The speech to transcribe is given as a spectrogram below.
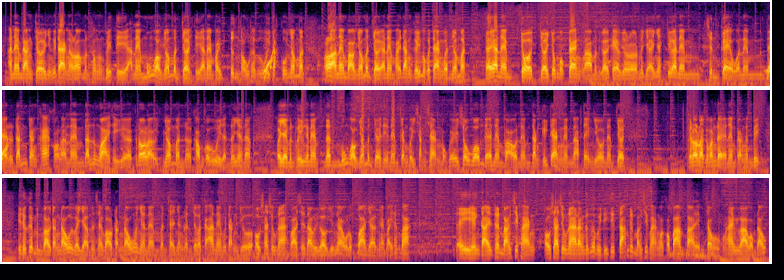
anh em đang chơi những cái trang nào đó mình không cần biết thì anh em muốn vào nhóm mình chơi thì anh em phải tuân thủ theo cái quy tắc của nhóm mình đó là anh em vào nhóm mình chơi anh em phải đăng ký một cái trang bên nhóm mình để anh em cho chơi chung một trang là mình gửi kèo cho nó dễ nha chứ anh em xin kèo anh em đánh trang khác hoặc là anh em đánh ở ngoài thì cái đó là nhóm mình không có quy định đó nha anh em bởi vậy mình khuyên anh em nên muốn vào nhóm mình chơi thì anh em chuẩn bị sẵn sàng một cái số vốn để anh em vào anh em đăng ký trang anh em nạp tiền vô anh em chơi cái đó là cái vấn đề anh em cần nên biết. Thì trước khi mình vào trận đấu, thì bây giờ mình sẽ vào trận đấu nha anh em. Mình sẽ nhận định cho tất cả anh em cái trận giữa Osasuna và Celta Vigo diễn ra vào lúc 3 giờ ngày 7 tháng 3 thì hiện tại trên bảng xếp hạng, Osasuna đang đứng ở vị trí thứ 8 trên bảng xếp hạng và có 33 điểm trong 23 vòng đấu.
